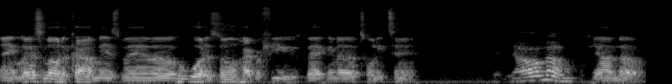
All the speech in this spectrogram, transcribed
Hey, let us know in the comments, man. Uh, who wore the Zoom Hyperfuse back in uh 2010? Y'all know. If y'all know.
